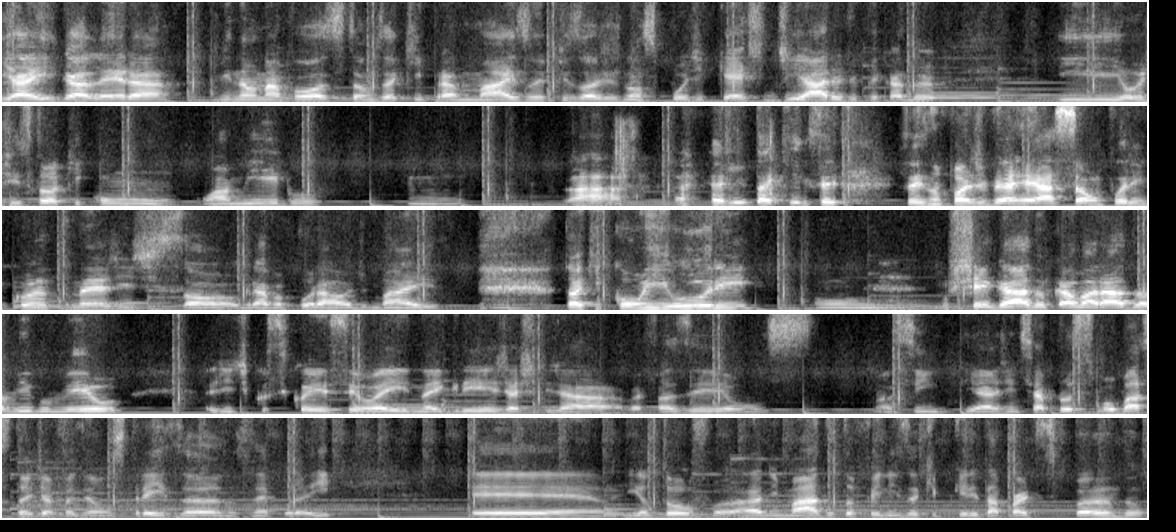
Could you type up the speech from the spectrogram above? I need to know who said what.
Speaker 1: E aí, galera, Vinão na Voz, estamos aqui para mais um episódio do nosso podcast Diário de Pecador. E hoje estou aqui com um amigo. Ah, ele está aqui. Vocês não podem ver a reação por enquanto, né? A gente só grava por áudio, mas estou aqui com o Yuri, um, um chegado camarada amigo meu. A gente se conheceu aí na igreja, acho que já vai fazer uns assim, que a gente se aproximou bastante, vai fazer uns três anos, né, por aí. É, e eu tô animado, tô feliz aqui porque ele tá participando.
